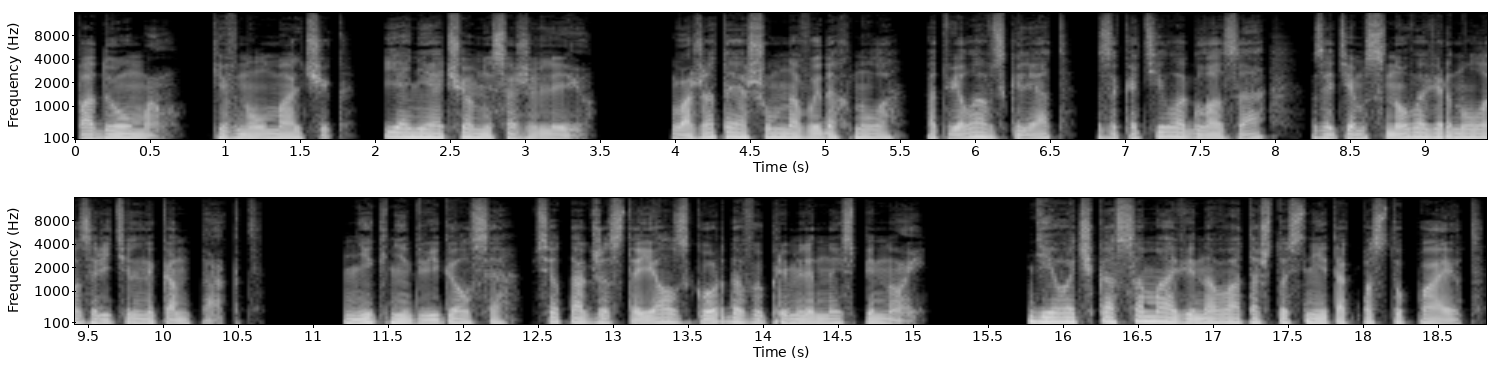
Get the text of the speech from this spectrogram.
«Подумал», — кивнул мальчик, — «я ни о чем не сожалею». Вожатая шумно выдохнула, отвела взгляд, закатила глаза, затем снова вернула зрительный контакт. Ник не двигался, все так же стоял с гордо выпрямленной спиной. «Девочка сама виновата, что с ней так поступают»,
